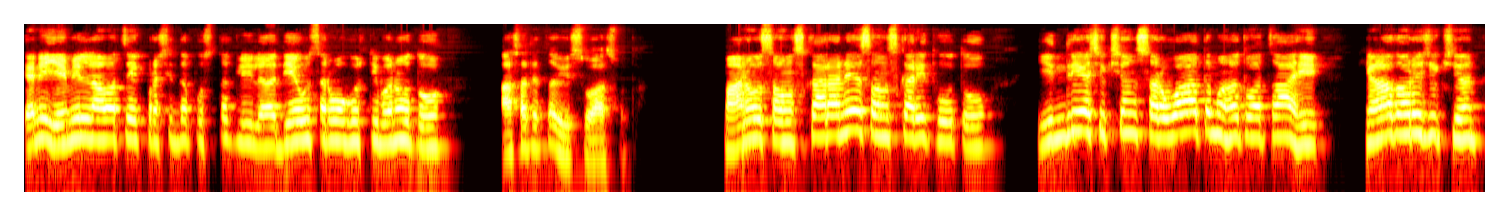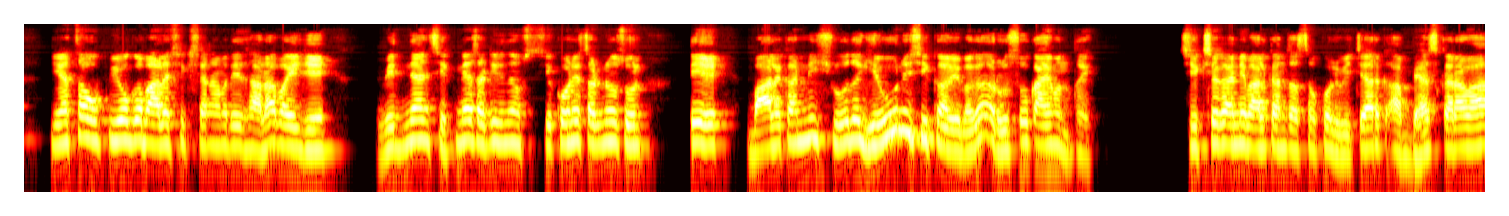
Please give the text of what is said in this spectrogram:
त्याने येमिल नावाचं एक प्रसिद्ध पुस्तक लिहिलं देव सर्व गोष्टी बनवतो असा त्याचा विश्वास होता. मानव संस्काराने संस्कारित होतो. इंद्रिय शिक्षण सर्वात महत्वाचं आहे. खेळाद्वारे शिक्षण याचा उपयोग बालशिक्षणामध्ये झाला पाहिजे. विज्ञान शिकण्यासाठी शिकवण्यासाठी नसून ते बालकांनी शोध घेऊन शिकावे. बघा रुसो काय म्हणतोय? शिक्षकांनी बालकांचा सखोल विचार अभ्यास करावा.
